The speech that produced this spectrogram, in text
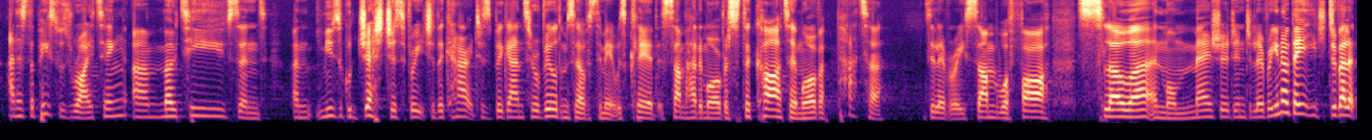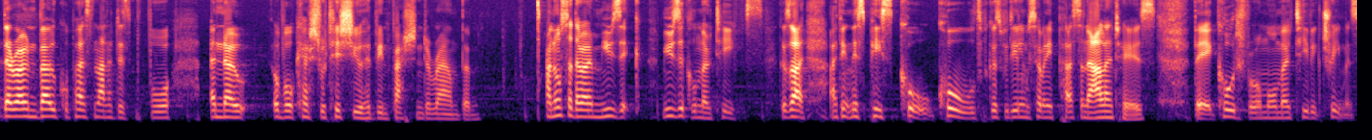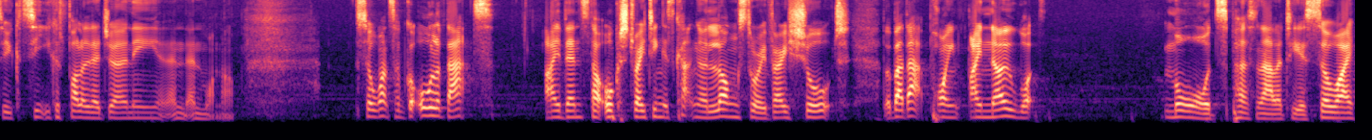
And as the piece was writing, um, motifs and, and musical gestures for each of the characters began to reveal themselves to me. It was clear that some had more of a staccato, more of a patter delivery. Some were far slower and more measured in delivery. You know, they each developed their own vocal personalities before a note of orchestral tissue had been fashioned around them. And also their own music, musical motifs. Because I, I think this piece call, called, because we're dealing with so many personalities, that it called for a more motivic treatment. So you could see, you could follow their journey and, and whatnot. So once I've got all of that, I then start orchestrating. It's cutting a long story very short. But by that point, I know what Maud's personality is. So I,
